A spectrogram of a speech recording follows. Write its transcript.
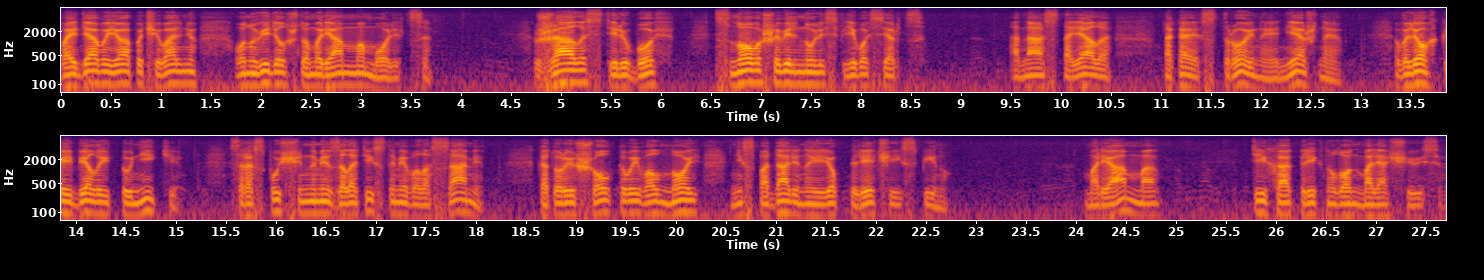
Войдя в ее опочивальню, он увидел, что Мариамма молится. Жалость и любовь снова шевельнулись в его сердце. Она стояла такая стройная, нежная, в легкой белой тунике, с распущенными золотистыми волосами, которые шелковой волной не спадали на ее плечи и спину. «Мариамма!» — тихо окликнул он молящуюся.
